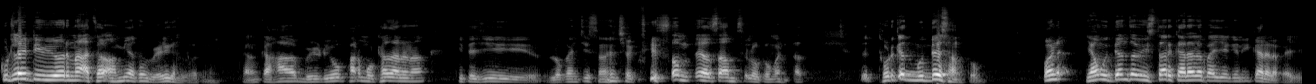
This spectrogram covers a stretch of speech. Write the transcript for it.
कुठल्याही टी व्हीवर ना आता आम्ही आता वेळ घालवत नाही. कारण का हा व्हिडिओ फार मोठा झाला ना की त्याची लोकांची सहनशक्ती संपते असं आमचे लोक म्हणतात. तर थोडक्यात मुद्दे सांगतो. पण या मुद्द्यांचा विस्तार करायला पाहिजे की नाही? करायला पाहिजे.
